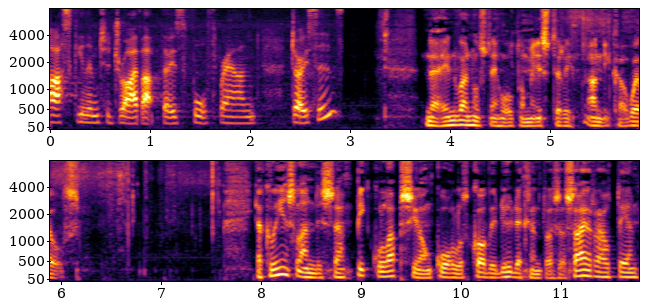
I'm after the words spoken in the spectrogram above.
asking them to drive up those fourth round doses. Näin vanhustenhuoltoministeri Annika Wells. Ja Queenslandissa pikkulapsi on kuollut COVID-19-sairauteen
